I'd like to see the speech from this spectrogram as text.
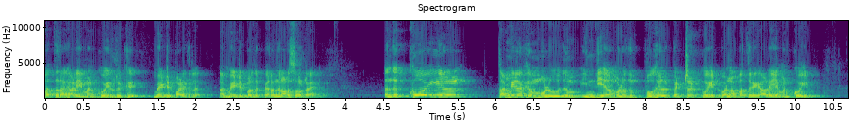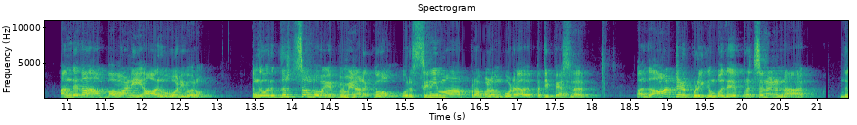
பத்திரகாளியம்மன் கோயில் இருக்குது மேட்டுப்பாளையத்தில். நான் மேட்டுப்பாளையத்தில் பிறந்தனால சொல்கிறேன் அந்த கோயில் தமிழகம் முழுவதும் இந்தியா முழுவதும் புகழ் பெற்ற கோயில் வனபத்திரகாளியம்மன் கோயில். அங்கே தான் பவானி ஆறு ஓடி வரும். அங்கே ஒரு துர்சம்பவம் எப்பவுமே நடக்கும். ஒரு சினிமா பிரபலம் கூட அதை பற்றி பேசினார். அந்த ஆற்றில் குளிக்கும்போது பிரச்சனை என்னன்னா இந்த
